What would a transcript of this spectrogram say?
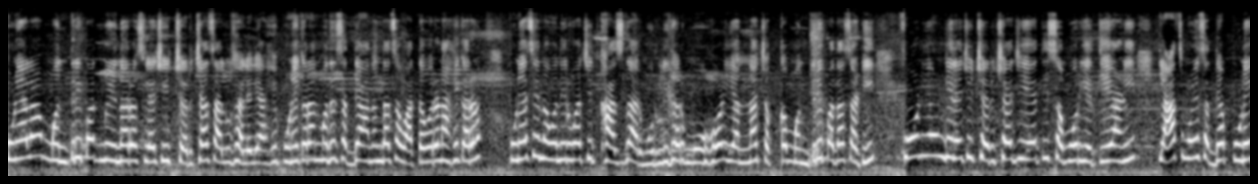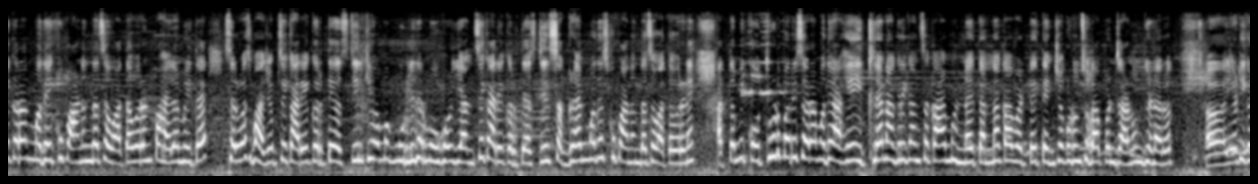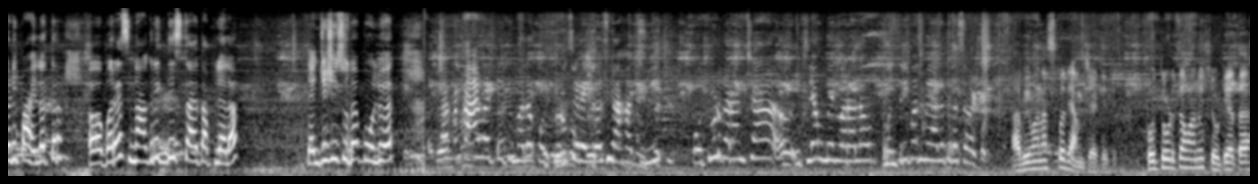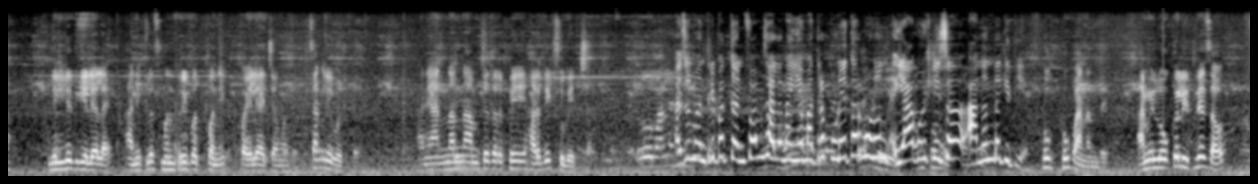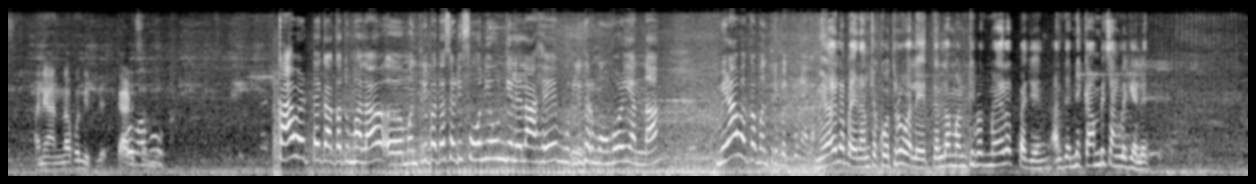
पुण्याला मंत्रीपद मिळणार असल्याची चर्चा चालू झालेली आहे. पुणेकरांमध्ये सध्या आनंदाचं वातावरण आहे कारण पुण्याचे नवनिर्वाचित खासदार मुरलीधर मोहोळ यांना चक्क मंत्रिपदासाठी फोन येऊन गेल्याची चर्चा जी आहे ती समोर येते आणि त्याचमुळे सध्या पुणेकरांमध्ये खूप आनंदाचं वातावरण पाहायला मिळत आहे सर्वच भाजपचे कार्यकर्ते असतील किंवा मग मुरलीधर मोहोळ यांचे कार्यकर्ते असतील सगळ्यांमध्येच खूप आनंदाचं वातावरण आहे. आत्ता मी कोथरूड परिसरामध्ये आहे. इथल्या नागरिकांचं काय म्हणणं आहे त्यांना काय वाटतंय त्यांच्याकडून सुद्धा आपण जाणून घेणार आहोत. या ठिकाणी पाहिलं तर बरेच नागरिक दिसत आहेत आपल्याला. त्यांच्याशी सुद्धा बोलूयात. आता काय वाटतं तुम्हाला? कोथरूडचे रहिवासी आहात तुम्ही. कोथरूडकरांच्या इथल्या उमेदवाराला मंत्रीपद मिळालं तर कसं वाटेल अभिमानास्पद आहे आमच्यासाठी ते कोथरूडचा माणूस शेवटी आता दिल्लीत गेलेला आहे आणि प्लस मंत्रीपद पण आहे पहिल्या ह्याच्यामध्ये चांगली गोष्ट आहे. आणि अण्णांना आमच्यातर्फे हार्दिक शुभेच्छा. अजून मंत्रीपद कन्फर्म झालं नाहीये मात्र पुणेकर म्हणून या गोष्टीचा आनंद किती आहे? खूप खूप आनंद आहे. आम्ही लोकल इथलेच आहोत आणि अण्णा पण इथले काय अडचण. काय वाटतंय काका तुम्हाला? मंत्रिपदासाठी फोन येऊन गेलेला आहे मुरलीधर मोहोळ यांना. मिळावं का मंत्रिपद पुण्याला? मिळायला पाहिजे. आमच्या कोथरूवाले आहेत. त्यांना मंत्रिपद मिळायलाच पाहिजे. आणि त्यांनी काम बी चांगलं केलं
